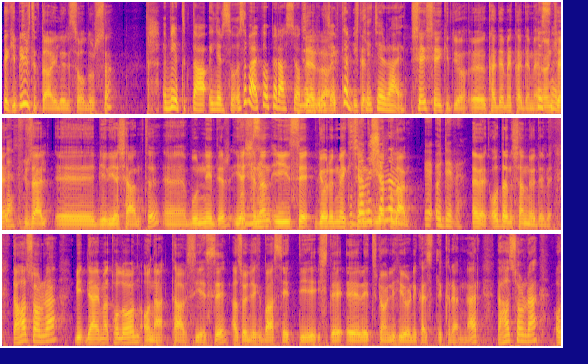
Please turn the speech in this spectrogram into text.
Peki bir tık daha ilerisi olursa? E, Bir tık daha ilerisi olursa belki operasyonlara Cerrahi. gidecek. Tabii İşte- ki cerrahi. Şey şey gidiyor e, kademe kademe. Kesinlikle. Önce güzel e, bir yaşantı. E, bu nedir? Yaşının iyisi görünmek Bu için yapılan e, ödevi. Evet o danışanın ödevi. Daha sonra bir dermatoloğun ona tavsiyesi. Az önceki bahsettiği işte e, retinollü hyaluronik asitli kremler. Daha sonra o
